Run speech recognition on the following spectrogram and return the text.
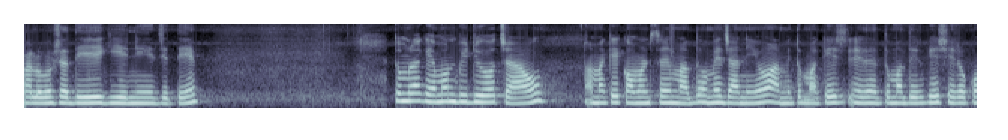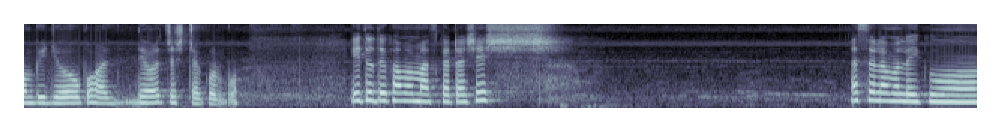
ভালোবাসা দিয়ে এগিয়ে নিয়ে যেতে। তোমরা কেমন ভিডিও চাও, আমাকে কমেন্টসের মাধ্যমে জানিও। আমি তোমাকে তোমাদেরকে সেরকম ভিডিও উপহার দেওয়ার চেষ্টা করব। এই তো দেখো আমার মাছ কাটা শেষ। আসসালামু আলাইকুম।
